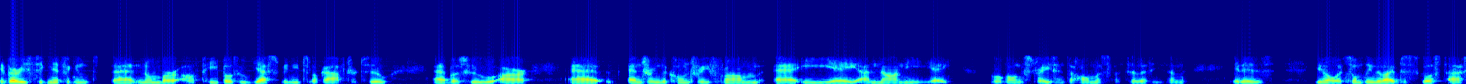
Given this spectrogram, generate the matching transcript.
a very significant uh, number of people who, yes, we need to look after too, uh, but who are uh, entering the country from uh, EEA and non-EEA who are going straight into homeless facilities. And it is, you know, it's something that I've discussed at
